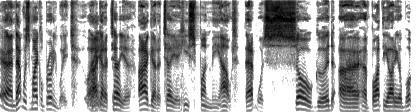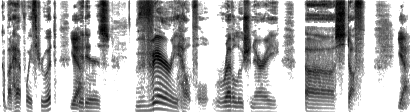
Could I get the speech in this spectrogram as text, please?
And that was Michael Brody-Waite. Well, I got to tell you, I got to tell you, he spun me out. That was so good. Uh, I've bought the audiobook about halfway through it. Yeah. It is very helpful, revolutionary uh, stuff. Yeah,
